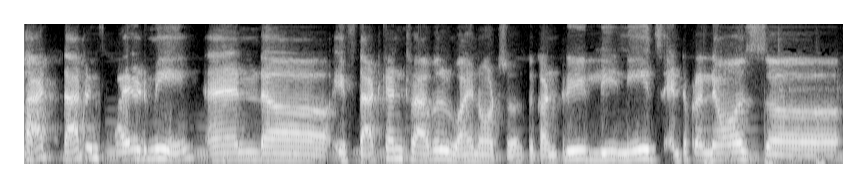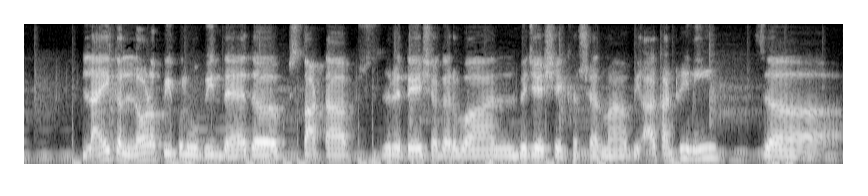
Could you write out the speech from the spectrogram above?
that that inspired me, and uh, if that can travel, why not, sir? The country needs entrepreneurs uh, like a lot of people who've been there. The startups, Ritesh Agarwal, Vijay Shekhar Sharma. We, our country needs uh,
